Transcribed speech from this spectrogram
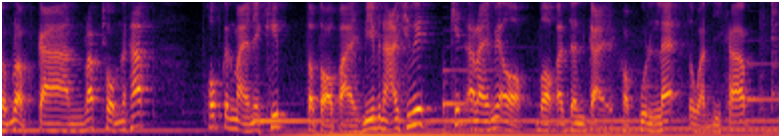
สำหรับการรับชมนะครับ พบกันใหม่ในคลิปต่อๆไป มีปัญหาชีวิตคิดอะไรไม่ออกบอกอาจารย์ไก่ ขอบคุณและสวัสดีครับ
